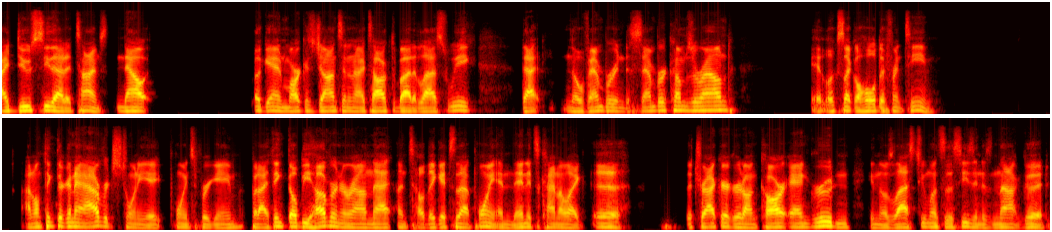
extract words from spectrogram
I do see that at times. Now, again, Marcus Johnson and I talked about it last week. That November and December comes around, it looks like a whole different team. I don't think they're going to average 28 points per game, but I think they'll be hovering around that until they get to that point, and then it's kind of like, ugh. The track record on Carr and Gruden in those last two months of the season is not good.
